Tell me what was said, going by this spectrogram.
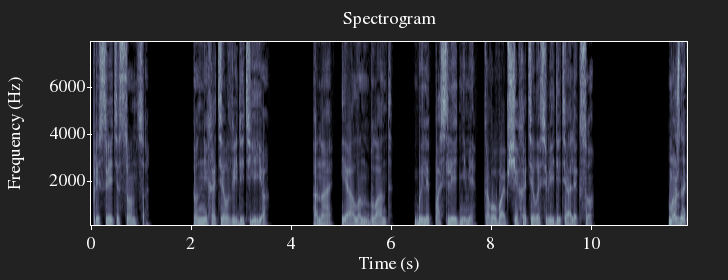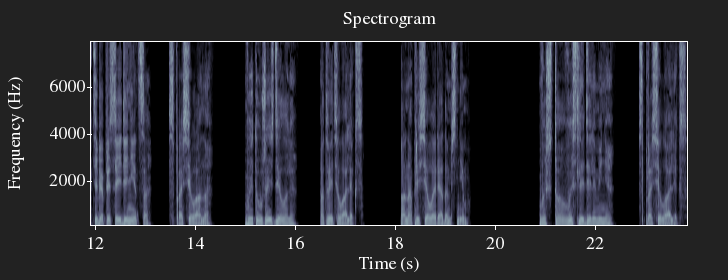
при свете солнца. Он не хотел видеть ее. Она и Алан Блант были последними, кого вообще хотелось видеть Алексу. «Можно к тебе присоединиться?» — спросила она. «Вы это уже сделали», — ответил Алекс. Она присела рядом с ним. «Вы что, выследили меня?» — спросил Алекс.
